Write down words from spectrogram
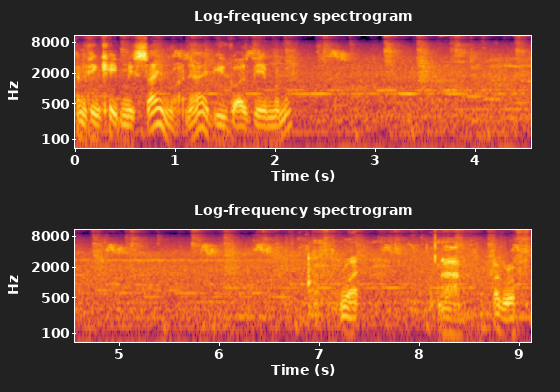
Anything keeping me sane right now, you guys being with me. Bugger off.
